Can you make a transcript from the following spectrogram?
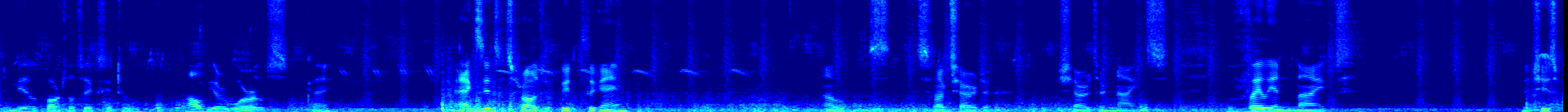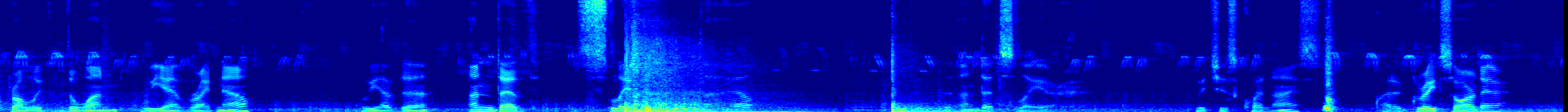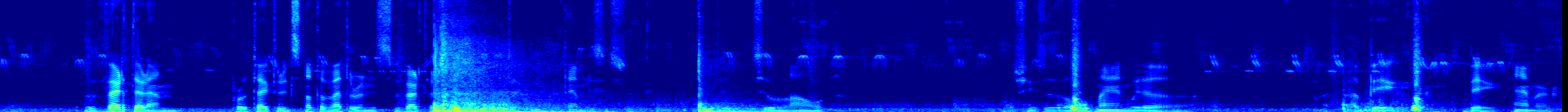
The middle portal takes you to all your worlds. Okay. Exit, it's probably to beat the game. Select Charter. Charter Knights. Valiant Knight. Which is probably the one we have right now. We have the Undead Slayer. What the hell? The Undead Slayer which is quite nice. Quite a great sword there. Veteran protector. It's not a veteran, it's veteran protector. Damn, this is too loud. She's an old man with a a big, big hammer.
